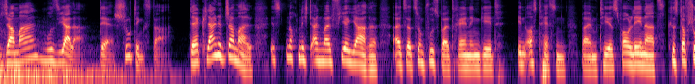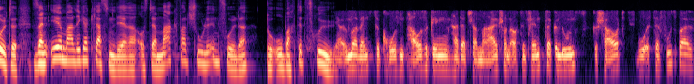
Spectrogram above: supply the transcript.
Jamal Musiala, der Shootingstar. Der kleine Jamal ist noch nicht einmal vier Jahre, als er zum Fußballtraining geht in Osthessen beim TSV Lehnertz. Christoph Schulte, sein ehemaliger Klassenlehrer aus der Marquardt-Schule in Fulda, beobachtet früh. Ja, immer wenn es zur großen Pause ging, hat der Jamal schon aus dem Fenster gelunzt, geschaut, wo ist der Fußball.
